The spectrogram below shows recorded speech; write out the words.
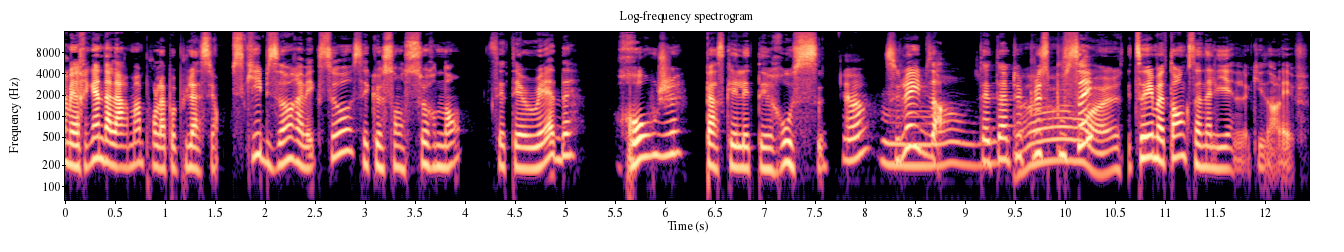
mais rien d'alarmant pour la population. Ce qui est bizarre avec ça, c'est que son surnom, c'était Red, rouge, parce qu'elle était rousse. Ah, Celui-là est bizarre. Peut-être un peu plus Ah, poussé. ouais. Tu sais, mettons que c'est un alien là, qu'ils enlèvent.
